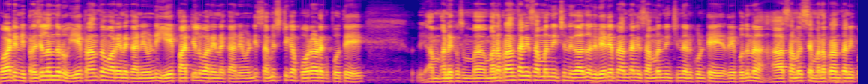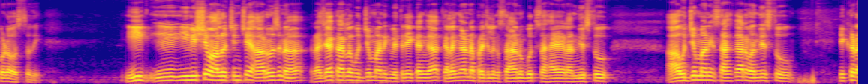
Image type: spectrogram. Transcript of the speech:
వాటిని ప్రజలందరూ ఏ ప్రాంతం వారైనా కానివ్వండి ఏ పార్టీల వారైనా కానివ్వండి సమిష్టిగా పోరాడకపోతే మనకు మన ప్రాంతానికి సంబంధించింది కాదు అది వేరే ప్రాంతానికి సంబంధించింది అనుకుంటే రేపొద్దున ఆ సమస్య మన ప్రాంతానికి కూడా వస్తుంది. ఈ ఈ ఈ విషయం ఆలోచించి ఆ రోజున రజాకారుల ఉద్యమానికి వ్యతిరేకంగా తెలంగాణ ప్రజలకు సానుభూతి సహాయాలు అందిస్తూ ఆ ఉద్యమానికి సహకారం అందిస్తూ ఇక్కడ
